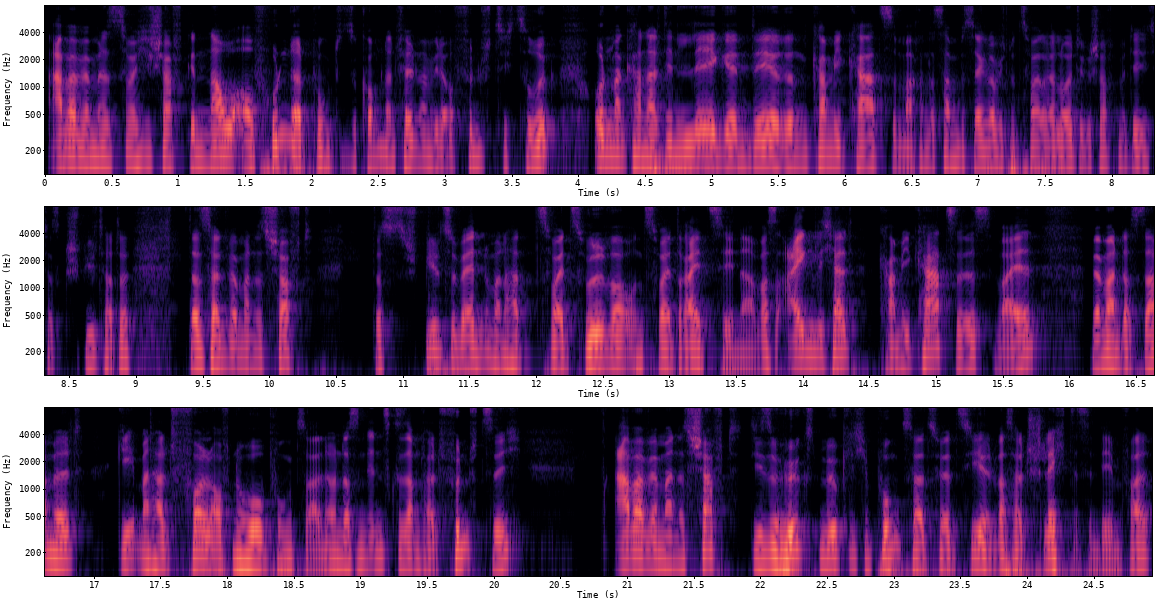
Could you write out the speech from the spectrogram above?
Aber wenn man es zum Beispiel schafft, genau auf 100 Punkte zu kommen, dann fällt man wieder auf 50 zurück. Und man kann halt den legendären Kamikaze machen. Das haben bisher, glaube ich, nur zwei, drei Leute geschafft, mit denen ich das gespielt hatte. Das ist halt, wenn man es schafft, das Spiel zu beenden, man hat zwei Zwölfer und zwei Dreizehner. Was eigentlich halt Kamikaze ist, weil, wenn man das sammelt, geht man halt voll auf eine hohe Punktzahl. Ne? Und das sind insgesamt halt 50. Aber wenn man es schafft, diese höchstmögliche Punktzahl zu erzielen, was halt schlecht ist in dem Fall,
